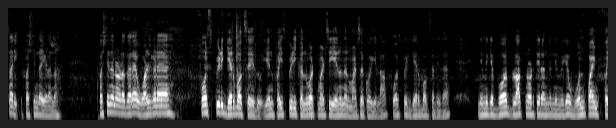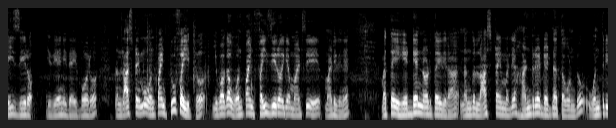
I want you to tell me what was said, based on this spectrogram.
ಸರಿ ಫಸ್ಟಿಂದ ಹೇಳೋಣ. ಫಸ್ಟಿಂದ ನೋಡೋದಾದ್ರೆ ಒಳಗಡೆ ಫೋರ್ ಸ್ಪೀಡ್ ಗೇರ್ ಬಾಕ್ಸ್ ಇದು. ಏನು ಫೈವ್ ಸ್ಪೀಡಿಗೆ ಕನ್ವರ್ಟ್ ಮಾಡಿಸಿ, ಏನು ನಾನು ಮಾಡ್ಸೋಕೆ ಹೋಗಿಲ್ಲ. ಫೋರ್ ಸ್ಪೀಡ್ ಗೇರ್ ಬಾಕ್ಸಲ್ಲಿದೆ ನಿಮಗೆ ಬೋರ್ ಬ್ಲಾಕ್ ನೋಡ್ತೀರಾ ಅಂದರೆ ನಿಮಗೆ ಒನ್ ಪಾಯಿಂಟ್ ಫೈವ್ ಝೀರೋ ಇದೇನಿದೆ ಈ ಬೋರು ನಾನು last time one point two five ಇತ್ತು. ಇವಾಗ ಒನ್ ಪಾಯಿಂಟ್ ಫೈವ್ ಝೀರೋಗೆ ಮಾಡಿಸಿ, ಮಾಡಿದ್ದೀನಿ. ಮತ್ತು ಈ ಹೆಡ್ ಏನು ನೋಡ್ತಾ ಇದ್ದೀರಾ? ನಂದು ಲಾಸ್ಟ್ ಟೈಮಲ್ಲಿ ಹಂಡ್ರೆಡ್ ಹೆಡ್ನ ತಗೊಂಡು ಒನ್ ತ್ರೀ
